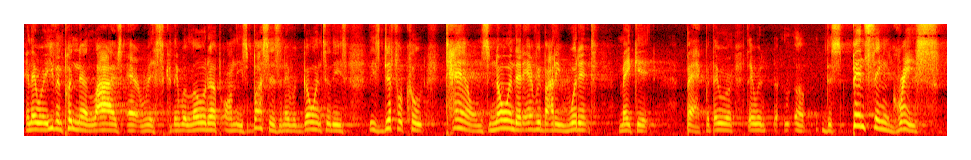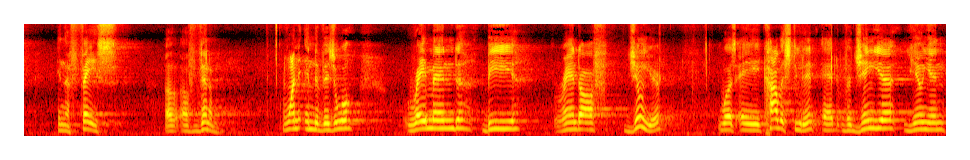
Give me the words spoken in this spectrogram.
And they were even putting their lives at risk. They would load up on these buses and they would go into these, these difficult towns knowing that everybody wouldn't make it back. But they were, they were uh, dispensing grace in the face of, of venom. One individual, Raymond B. Randolph Jr., was a college student at Virginia Union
